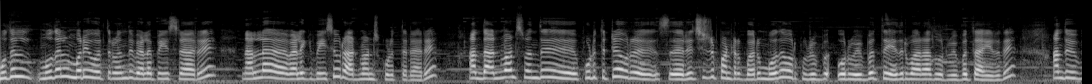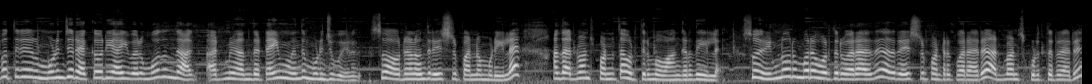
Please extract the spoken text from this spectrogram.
முதல் முதல் முறை ஒருத்தர் வந்து விலை பேசுகிறாரு நல்ல விலைக்கு பேசி ஒரு அட்வான்ஸ் கொடுத்துட்றாரு அந்த அட்வான்ஸ் வந்து கொடுத்துட்டு அவர் ரெஜிஸ்டர் பண்ணுறதுக்கு வரும்போது அவருக்கு விப ஒரு விபத்து எதிர்பாராத ஒரு விபத்து ஆயிடுது. அந்த விபத்தில் முடிஞ்சு ரெக்கவரி ஆகி வரும்போது இந்த அட்மி அந்த டைம் வந்து முடிஞ்சு போயிடுது ஸோ அவரால் வந்து ரெஜிஸ்டர் பண்ண முடியல. அந்த அட்வான்ஸ் பண்ணத்தை அவர் திரும்ப வாங்குறதே இல்லை. ஸோ இன்னொரு முறை ஒருத்தர் வராது. அது ரெஜிஸ்டர் பண்ணுறதுக்கு வராரு. அட்வான்ஸ் கொடுத்துட்றாரு.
